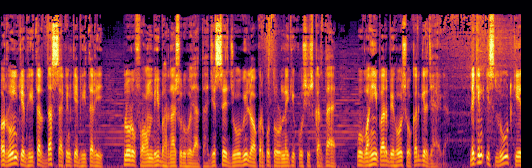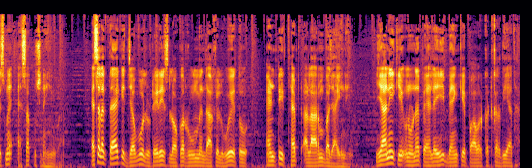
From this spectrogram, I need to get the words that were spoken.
और रूम के भीतर 10 सेकंड के भीतर ही क्लोरोफॉर्म भी भरना शुरू हो जाता है, जिससे जो भी लॉकर को तोड़ने की कोशिश करता है, वो वहीं पर बेहोश होकर गिर जाएगा। लेकिन इस लूट केस में ऐसा कुछ नहीं हुआ। ऐसा लगता है कि जब वो लुटेरे इस लॉकर रूम में दाखिल हुए तो एंटी थेफ्ट अलार्म बजा ही नहीं। यानी कि उन्होंने पहले ही बैंक के पावर कट कर दिया था।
